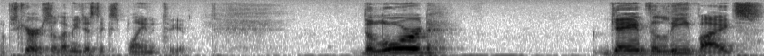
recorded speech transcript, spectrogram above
obscure, so let me just explain it to you. The Lord gave the Levites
